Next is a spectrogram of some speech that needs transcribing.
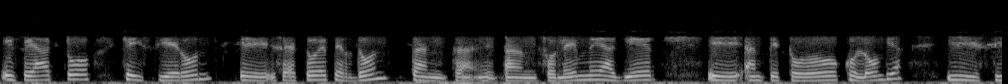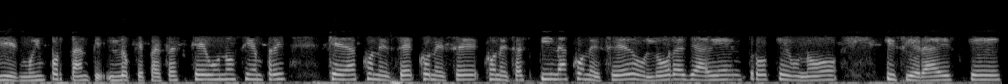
ese acto que hicieron, eh, ese acto de perdón tan, tan, eh, tan solemne ayer eh, ante todo Colombia. Y sí es muy importante. Lo que pasa es que uno siempre queda con ese con ese con esa espina con ese dolor allá adentro que uno quisiera es que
